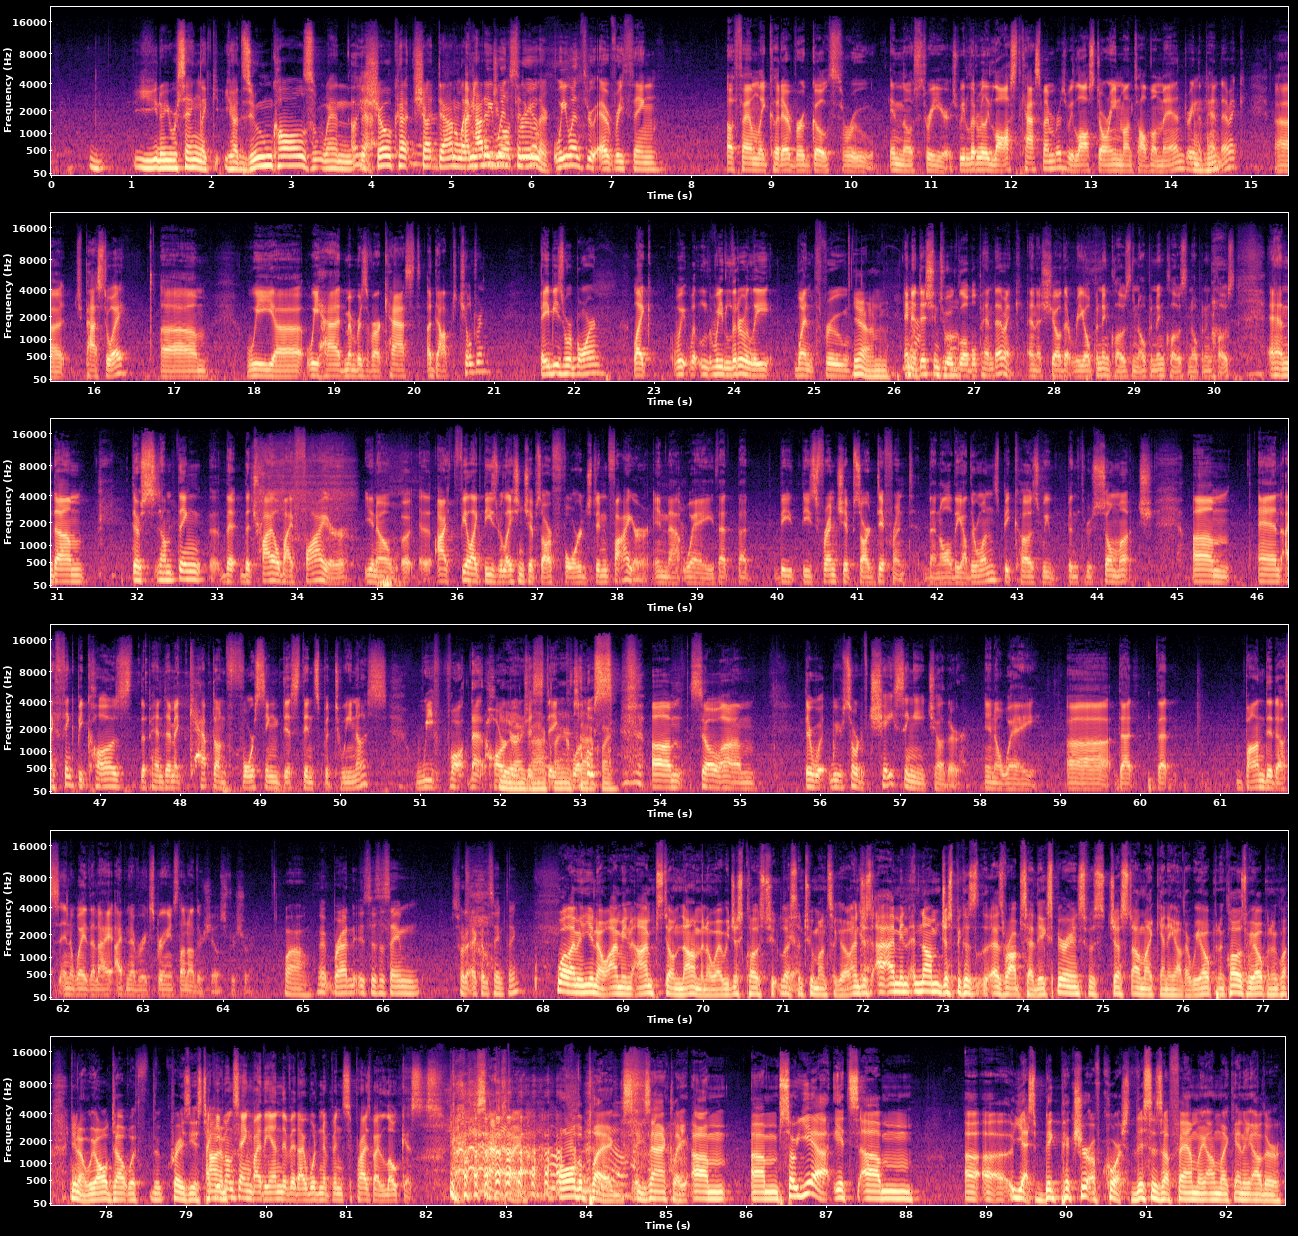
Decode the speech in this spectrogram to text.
you know you were saying like you had zoom calls when Oh, yeah. the show cut shut down like I mean, how we did you all through together we went through everything a family could ever go through in those three years. We literally lost cast members. We lost Doreen Montalvo Mann during Mm-hmm. the pandemic. Uh, she passed away. Um, we uh, we had members of our cast adopt children. Babies were born. Like we we we literally went through. yeah, I mean, In addition to a global pandemic and a show that reopened and closed and opened and closed and opened and closed, and um, there's something that the trial by fire. You know, uh, I feel like these relationships are forged in fire in that way. That that the, these friendships are different than all the other ones because we've been through so much. Um, and I think because the pandemic kept on forcing distance between us, we fought that harder Yeah, to stay close. exactly. Um, so um, there w- we were sort of chasing each other in a way uh, that that bonded us in a way that I, I've never experienced on other shows for sure. wow brad is this the same sort of echo the same thing Well, I mean, you know, I mean, I'm still numb in a way. We just closed two, less than two months ago, and just, I, I mean, numb just because, as Rob said, the experience was just unlike any other. We opened and closed. We opened and closed. You know, we all dealt with the craziest time. I keep on saying by the end of it, I wouldn't have been surprised by locusts. exactly. all the plagues. Exactly. Um, um, so yeah, it's um, uh, uh, yes, big picture. Of course, this is a family unlike any other.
